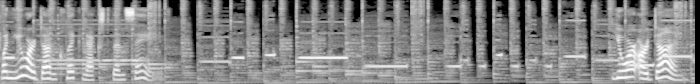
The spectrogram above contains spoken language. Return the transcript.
When you are done click next then save. You are done.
